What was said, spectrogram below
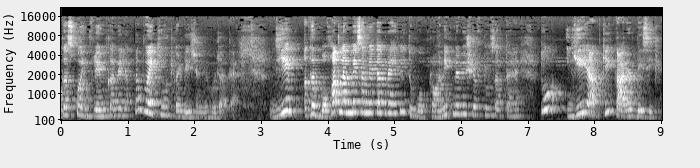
ब्रोंकस को इन्फ्लेम करने लगता है, वो एक्यूट कंडीशन में हो जाता है। ये अगर बहुत लंबे समय तक रहेगी तो वो क्रॉनिक में भी शिफ्ट हो सकता है। तो ये आपके कारण बेसिक है।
